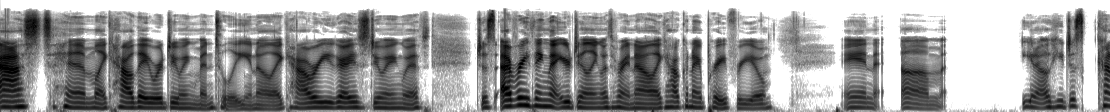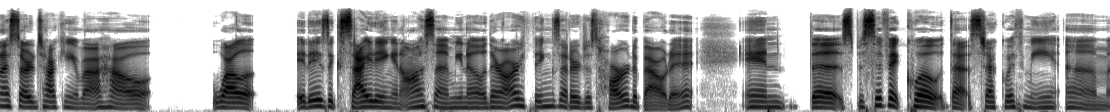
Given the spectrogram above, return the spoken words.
asked him like how they were doing mentally you know like how are you guys doing with just everything that you're dealing with right now? Like how can i pray for you? And um you know he just kind of started talking about how while it is exciting and awesome you know there are things that are just hard about it. And the specific quote that stuck with me um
